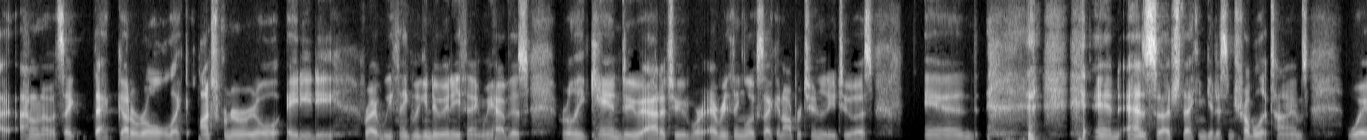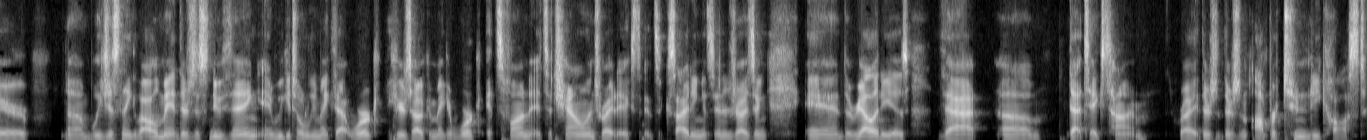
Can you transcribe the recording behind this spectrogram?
I, I don't know. It's like that guttural, like entrepreneurial ADD, right? We think we can do anything. We have this really can do attitude where everything looks like an opportunity to us. And, and as such, that can get us in trouble at times where um, we just think about, oh man, there's this new thing and we could totally make that work. Here's how I can make it work. It's fun. It's a challenge, right? It's, it's exciting. It's energizing. And the reality is that um, that takes time right? There's there's an opportunity cost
